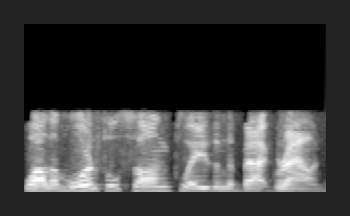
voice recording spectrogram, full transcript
while a mournful song plays in the background.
